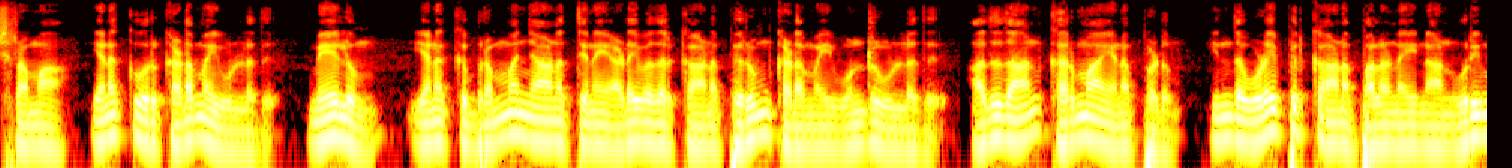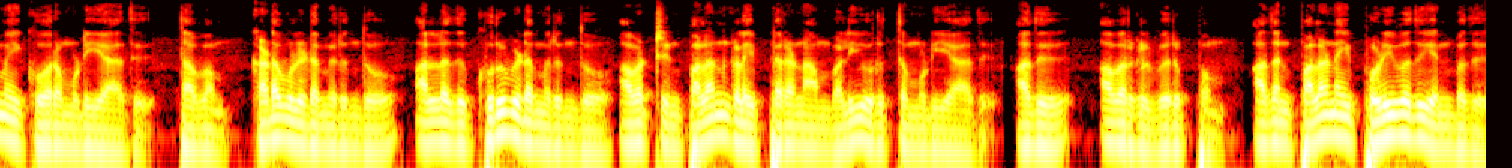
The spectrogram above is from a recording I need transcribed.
ஸ்ரமா எனக்கு ஒரு கடமை உள்ளது. மேலும் எனக்கு பிரம்ம ஞானத்தினை அடைவதற்கான பெரும் கடமை ஒன்று உள்ளது. அதுதான் கர்மா எனப்படும். இந்த உழைப்பிற்கான பலனை நான் உரிமை கோர முடியாது. தவம். கடவுளிடமிருந்தோ அல்லது குருவிடமிருந்தோ அவற்றின் பலன்களைப் பெற நாம் வலியுறுத்த முடியாது. அது அவர்கள் விருப்பம். அதன் பலனை பொழிவது என்பது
